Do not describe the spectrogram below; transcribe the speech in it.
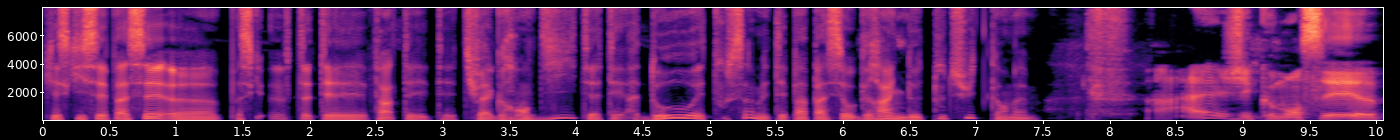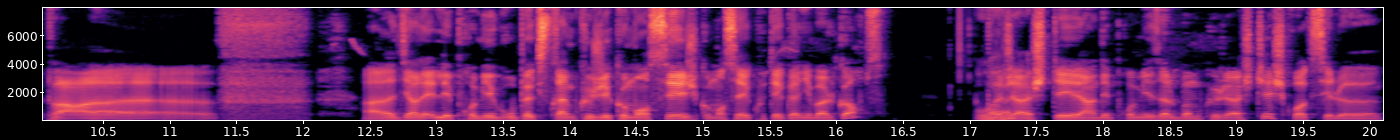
Qu'est-ce qui s'est passé euh, Parce que t'es, enfin, t'es, t'es, tu as grandi, t'es, t'es ado et tout ça, mais t'es pas passé au grind de tout de suite quand même. Ah, j'ai commencé euh, par. Euh à dire les, les, premiers groupes extrêmes que j'ai commencé, j'ai commencé à écouter Cannibal Corpse. Ouais. J'ai acheté un des premiers albums que j'ai acheté, je crois que c'est le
